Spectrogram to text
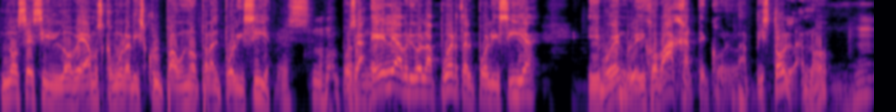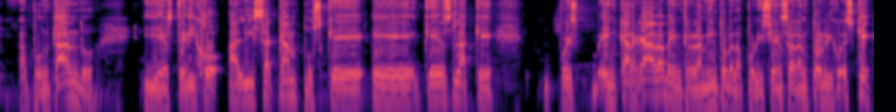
No sé si lo veamos como una disculpa o no para el policía. o sea, él le abrió la puerta al policía y bueno, le dijo, bájate con la pistola, ¿no? Apuntando. Y este dijo Alisa Campos, que, eh, que es la que, pues, encargada de entrenamiento de la policía en San Antonio, dijo, es que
